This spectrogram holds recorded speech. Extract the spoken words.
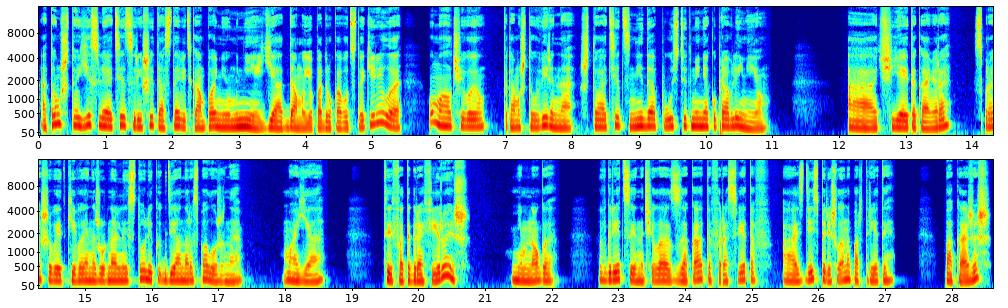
О том, что если отец решит оставить компанию мне, я отдам ее под руководство Кирилла, умалчиваю, потому что уверена, что отец не допустит меня к управлению. «А чья это камера?» Спрашивает, кивая на журнальный столик, где она расположена. Моя. Ты фотографируешь? Немного. В Греции начала с закатов и рассветов, а здесь перешла на портреты. Покажешь?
